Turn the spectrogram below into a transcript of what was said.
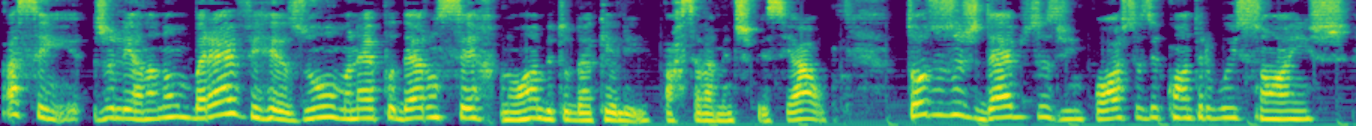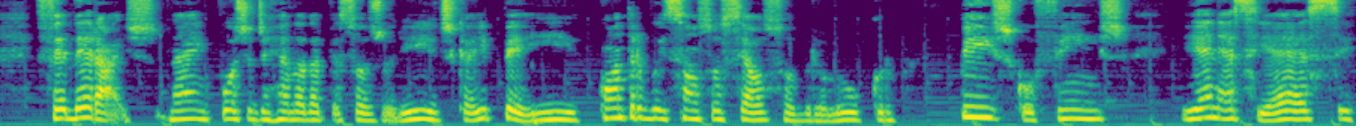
Assim, Juliana, num breve resumo, né, puderam ser, no âmbito daquele parcelamento especial, todos os débitos de impostos e contribuições federais, né, imposto de renda da pessoa jurídica, IPI, contribuição social sobre o lucro, PIS, COFINS, INSS,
